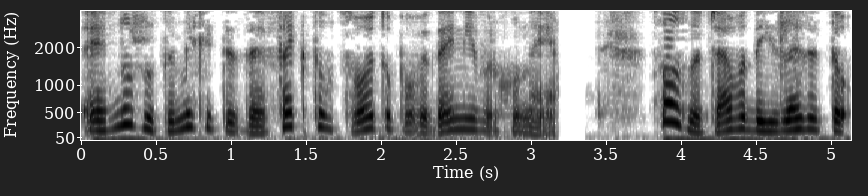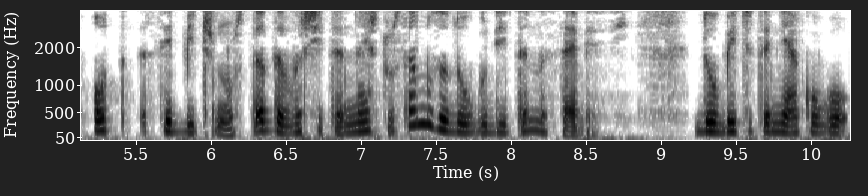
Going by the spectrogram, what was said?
е нужно да мислите за ефекта от своето поведение върху нея. Това означава да излезете от себичността, да вършите нещо само за да угодите на себе си. Да обичате някого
